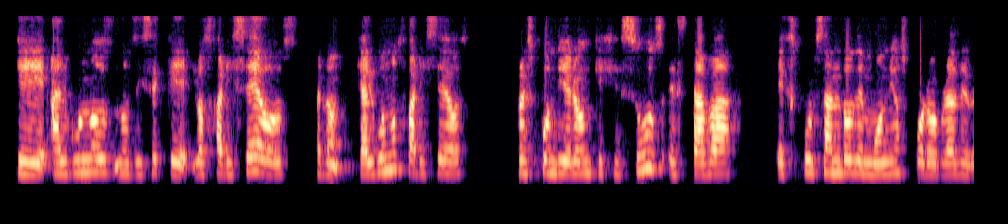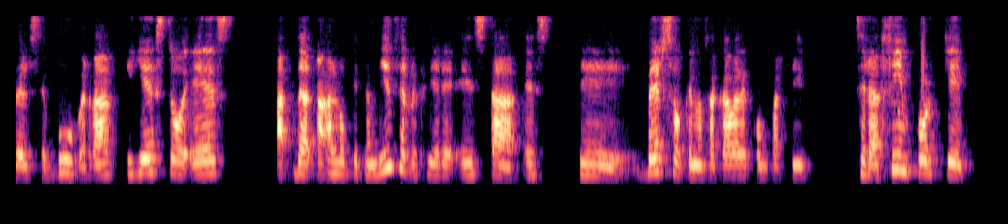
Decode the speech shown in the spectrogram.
que algunos nos dice que los fariseos, perdón, que algunos fariseos respondieron que Jesús estaba expulsando demonios por obra de Belcebú, ¿verdad? Y esto es a, a- lo que también se refiere esta, este verso que nos acaba de compartir Serafín, porque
